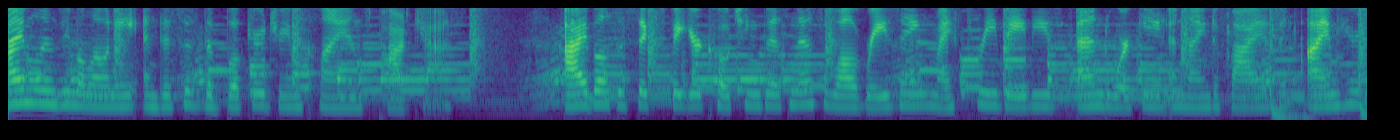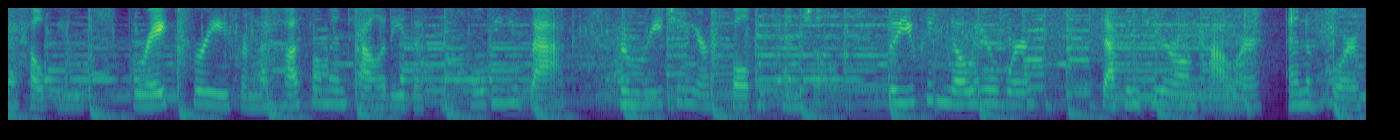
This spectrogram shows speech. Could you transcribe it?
I'm Lindsay Maloney, and this is the Book Your Dream Clients podcast. I built a six figure coaching business while raising my three babies and working a nine to five, and I'm here to help you break free from the hustle mentality that's been holding you back from reaching your full potential so you can know your worth, step into your own power, and of course,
